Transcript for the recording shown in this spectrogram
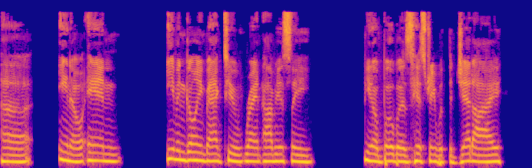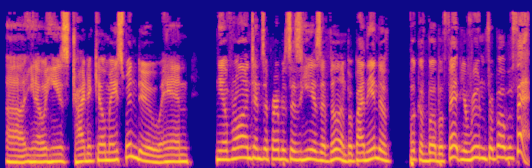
Uh, you know, and even going back to right, obviously, you know, Boba's history with the Jedi, uh, you know, he's tried to kill Mace Windu and you know, for all intents and purposes, he is a villain. But by the end of Book of Boba Fett, you're rooting for Boba Fett.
